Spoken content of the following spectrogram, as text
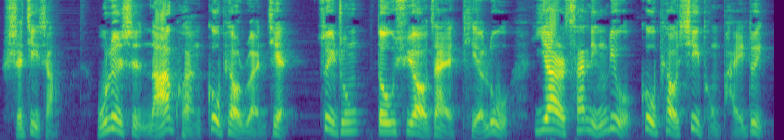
实际上，无论是哪款购票软件，最终都需要在铁路一二三零六购票系统排队。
